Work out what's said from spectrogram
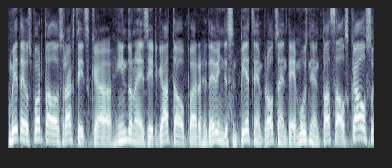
Un vietējos portālos rakstīts, ka Indonēzija ir gatava par 95% uzņemt pasaules kausu,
